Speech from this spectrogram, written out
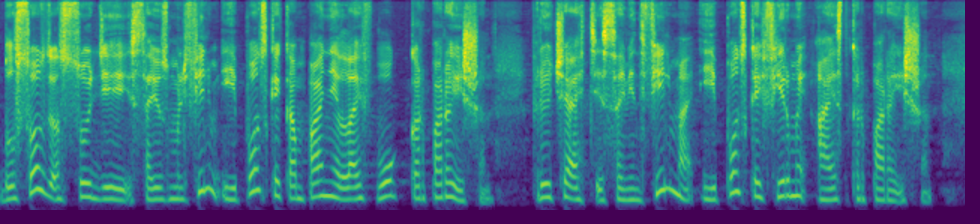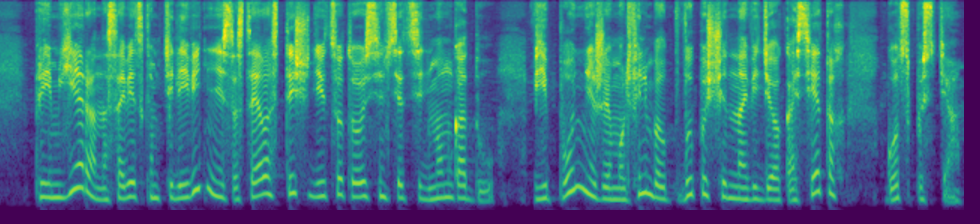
был создан студией «Союз мультфильм» и японской компанией Lifewalk Corporation при участии Савинфильма и японской фирмы Аист Corporation – Премьера на советском телевидении состоялась в 1987 году. В Японии же мультфильм был выпущен на видеокассетах год спустя.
